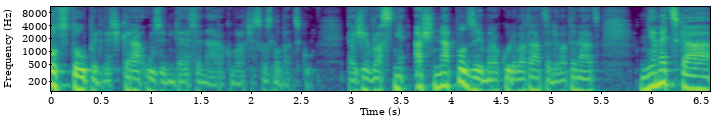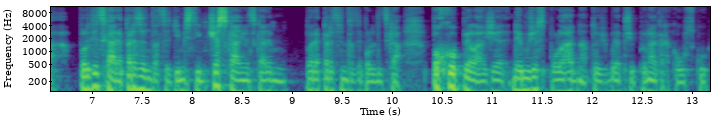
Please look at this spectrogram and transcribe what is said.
odstoupit veškerá území, které se nárokovala Československu. Takže vlastně až na podzim roku 1919 německá politická reprezentace, tím myslím česká německá reprezentace politická, pochopila, že nemůže spolehat na to, že bude připojena k Rakousku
